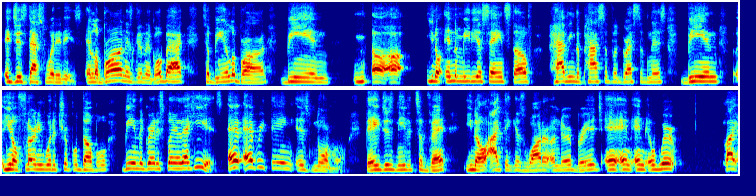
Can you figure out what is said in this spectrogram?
It's just that's what it is. And LeBron is going to go back to being LeBron, being uh, uh, you know in the media saying stuff having the passive aggressiveness, being, you know, flirting with a triple double, being the greatest player that he is. E- everything is normal. They just needed to vent. You know, I think it's water under a bridge, and and, and we're like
